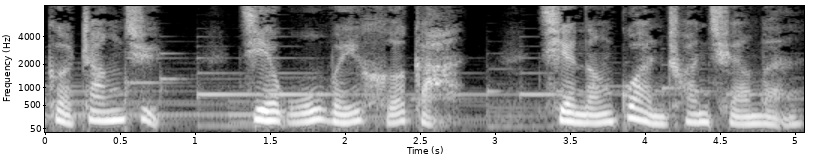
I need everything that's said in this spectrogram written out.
各章句，皆无为和感，且能贯穿全文。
